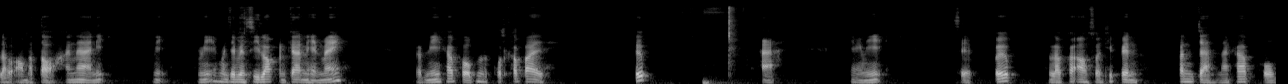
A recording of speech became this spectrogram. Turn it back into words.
เราเอามาต่อข้างหน้านี้นี่อันนี้มันจะเป็นซีล็อกเหมือนกันเห็นไหมแบบนี้ครับผมกดเข้าไปปึ๊บอะอย่างนี้เสร็จปุ๊บเราก็เอาส่วนที่เป็นปั้นจันทร์นะครับ ผม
